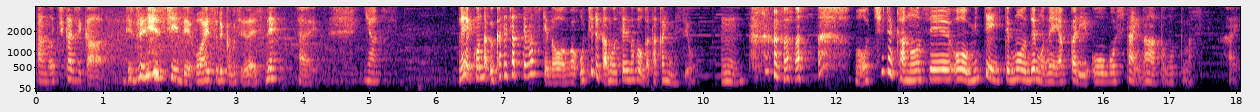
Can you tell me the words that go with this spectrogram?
あの近々ディズニーシーでお会いするかもしれないですね。はい、いやねこんな浮かれちゃってますけど、まあ、落ちる可能性の方が高いんですよ。うん 落ちる可能性を見ていてもでもねやっぱり応募したいなと思ってます。はい、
